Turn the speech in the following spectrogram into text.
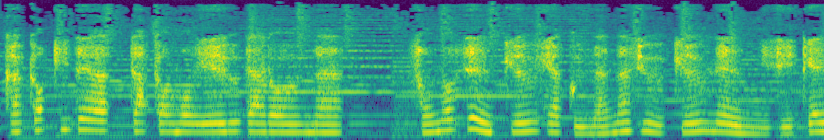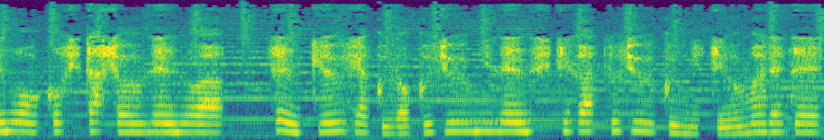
過渡期であったとも言えるだろうな。その1979年に事件を起こした少年は、1962年7月19日生まれで、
